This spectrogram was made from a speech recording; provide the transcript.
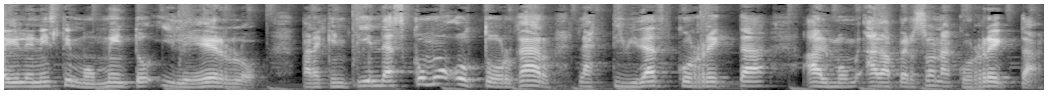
él en este momento y leerlo para que entiendas cómo otorgar la actividad correcta a la persona correcta.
